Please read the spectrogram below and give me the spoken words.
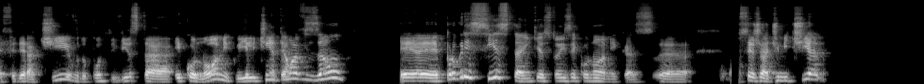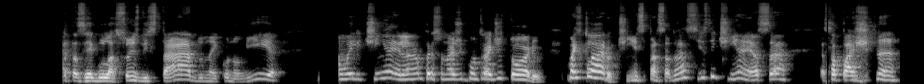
é, federativo, do ponto de vista econômico, e ele tinha até uma visão é, progressista em questões econômicas, é, ou seja, admitia certas regulações do Estado na economia, então ele tinha, ele era um personagem contraditório, mas claro, tinha esse passado racista e tinha essa, essa página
